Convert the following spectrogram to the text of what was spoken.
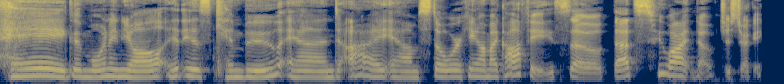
Hey, good morning, y'all. It is Kimbu, and I am still working on my coffee. So that's who I no, just joking.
